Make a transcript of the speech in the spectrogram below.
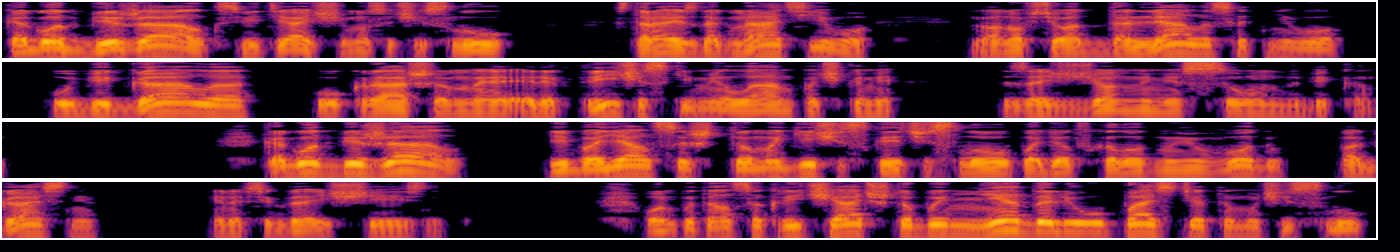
Когот бежал к светящемуся числу, стараясь догнать его, но оно все отдалялось от него, убегало, украшенное электрическими лампочками, зажженными сундбиком. Когот бежал и боялся, что магическое число упадет в холодную воду, погаснет и навсегда исчезнет. Он пытался кричать, чтобы не дали упасть этому числу,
